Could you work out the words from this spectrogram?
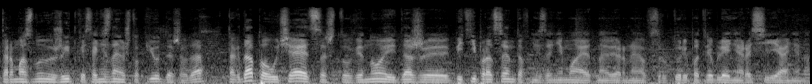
тормозную жидкость, я не знаю, что пьют даже, да, тогда получается, что вино и даже 5% не занимает, наверное, в структуре потребления россиянина.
